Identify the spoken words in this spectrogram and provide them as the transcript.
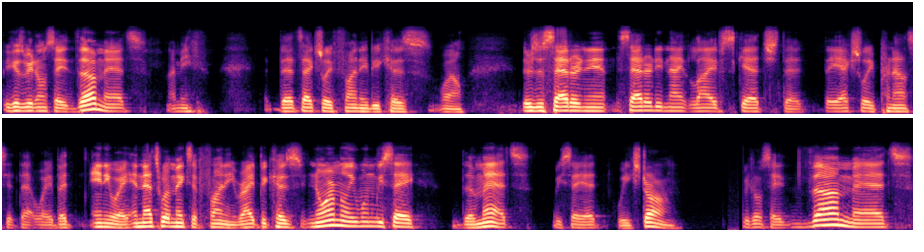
Because we don't say the Mets. I mean, that's actually funny because well, there's a Saturday Saturday Night Live sketch that they actually pronounce it that way. But anyway, and that's what makes it funny, right? Because normally when we say the Mets, we say it weak strong. We don't say the Mets,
